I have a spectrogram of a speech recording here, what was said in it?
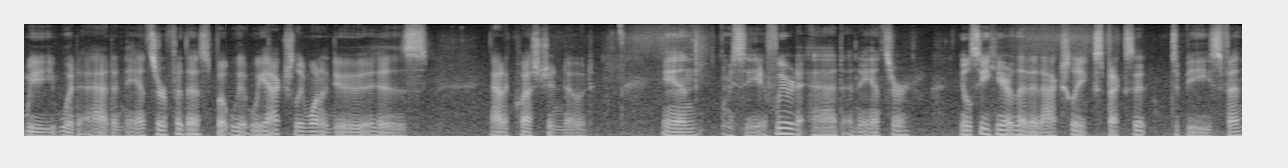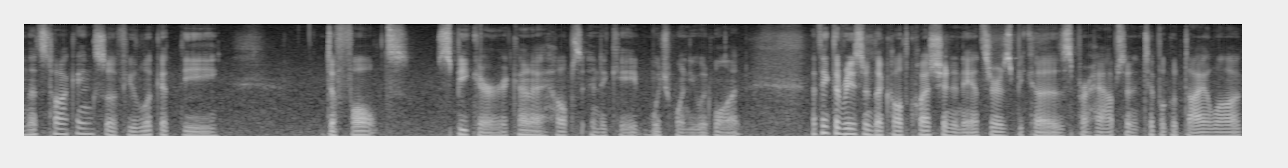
we would add an answer for this, but what we actually want to do is add a question node. And let me see, if we were to add an answer, you'll see here that it actually expects it to be Sven that's talking. So if you look at the default speaker, it kind of helps indicate which one you would want. I think the reason they're called question and answer is because perhaps in a typical dialogue,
